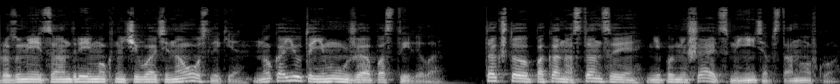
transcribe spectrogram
Разумеется, Андрей мог ночевать и на ослике, но каюта ему уже опостылила. Так что пока на станции не помешает сменить обстановку.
